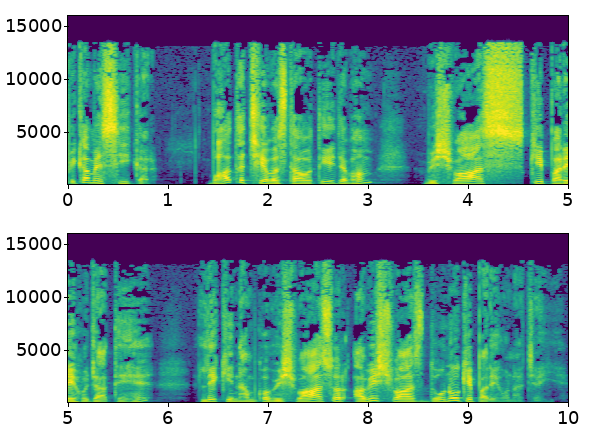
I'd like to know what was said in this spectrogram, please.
become a seeker बहुत अच्छी अवस्था होती है जब हम विश्वास के परे हो जाते हैं। लेकिन हमको विश्वास और अविश्वास दोनों के परे होना चाहिए।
